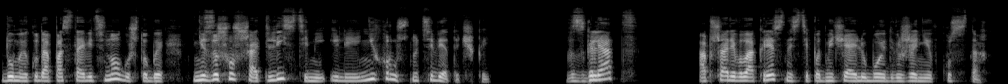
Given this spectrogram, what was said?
думая, куда поставить ногу, чтобы не зашуршать листьями или не хрустнуть веточкой. Взгляд обшаривал окрестности, подмечая любое движение в кустах.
